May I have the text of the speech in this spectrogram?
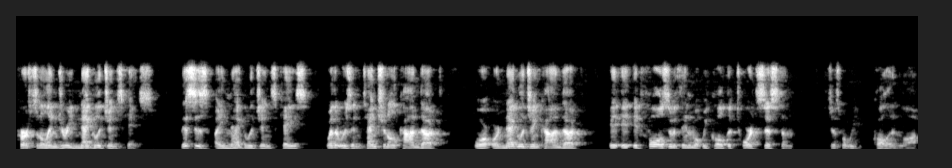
personal injury negligence case. This is a negligence case, whether it was intentional conduct or, or negligent conduct. It, it, it, falls within what we call the tort system. Just what we call it in law.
